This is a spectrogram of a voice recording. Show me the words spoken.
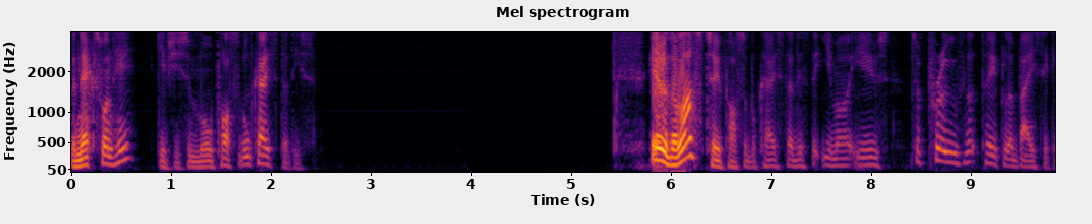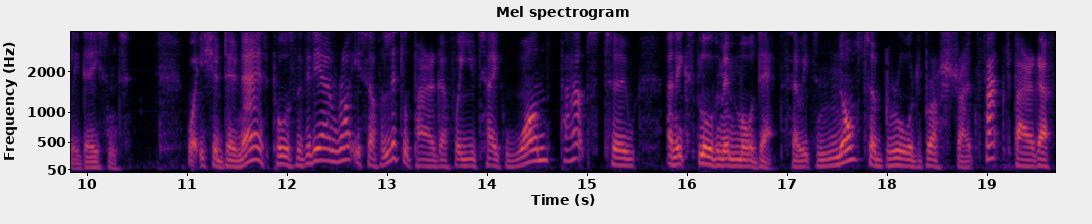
The next one here gives you some more possible case studies. Here are the last two possible case studies that you might use to prove that people are basically decent. What you should do now is pause the video and write yourself a little paragraph where you take one, perhaps two, and explore them in more depth. So it's not a broad brushstroke fact paragraph,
